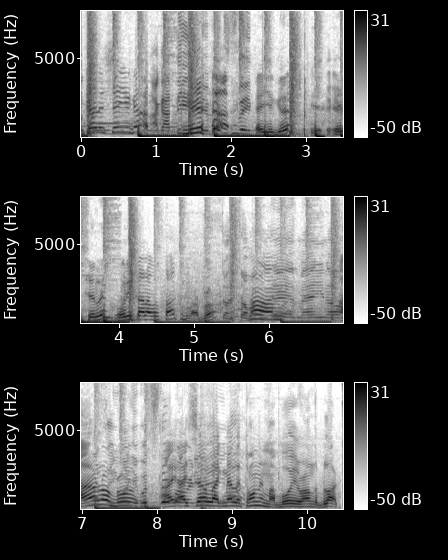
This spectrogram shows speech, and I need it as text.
What kind of shit you got? I got these shit put to sleep. Hey, you good? Yeah. You chilling? What do you thought I was talking about, bro? Trying to talk No, about man. You know. I don't know, bro. wanna get put to sleep I, I sell like you know? melatonin, my boy, around the block.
